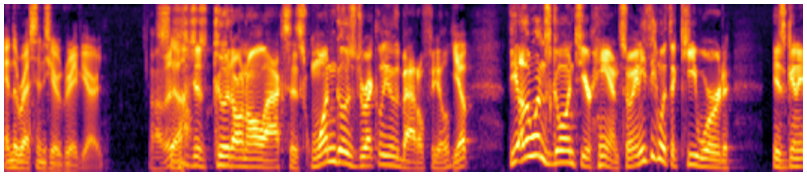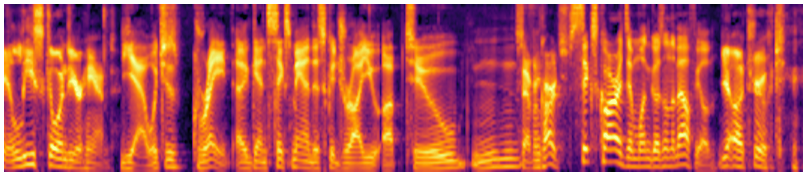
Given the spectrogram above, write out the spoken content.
and the rest into your graveyard. Oh, this So- is just good on all axes. One goes directly into the battlefield. Yep. The other one's going to your hand. So anything with a keyword is going to at least go into your hand. Yeah, which is great. Again, six man, this could draw you up to mm, Seven cards. six cards, and one goes on the battlefield. Yeah, oh, true.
